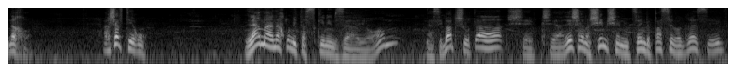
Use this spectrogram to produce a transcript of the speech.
נכון. עכשיו תראו, למה אנחנו מתעסקים עם זה היום? מהסיבה פשוטה שכשיש אנשים שנמצאים בפסיב אגרסיב,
